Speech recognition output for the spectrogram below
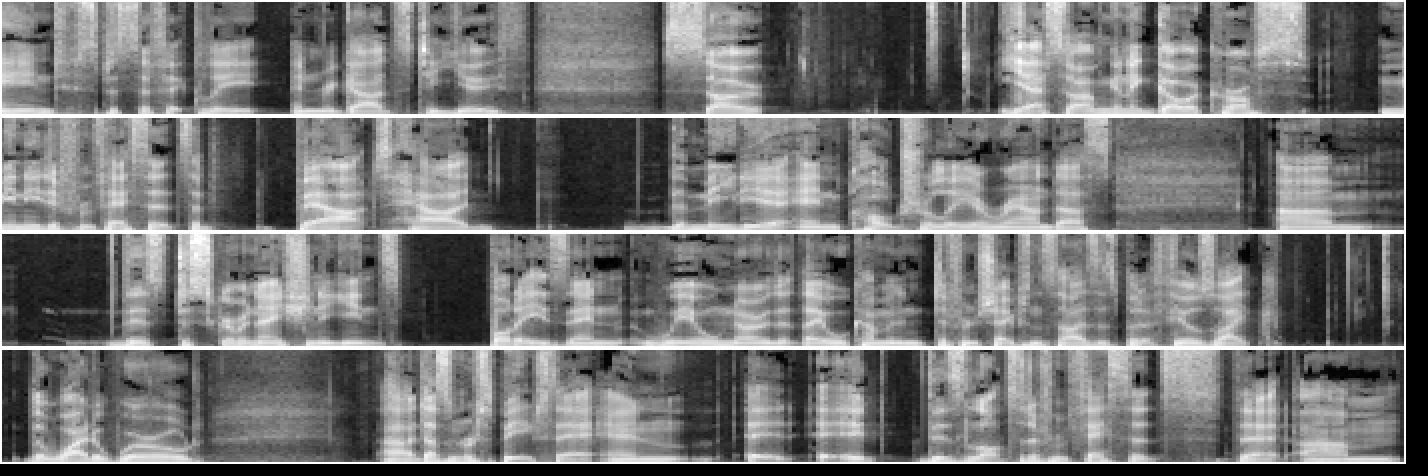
and specifically in regards to youth. So yeah, so I'm going to go across many different facets about how the media and culturally around us, um, there's discrimination against bodies, and we all know that they all come in different shapes and sizes, but it feels like the wider world uh, doesn't respect that, and it, it, it, there's lots of different facets that um,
